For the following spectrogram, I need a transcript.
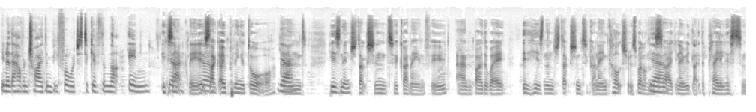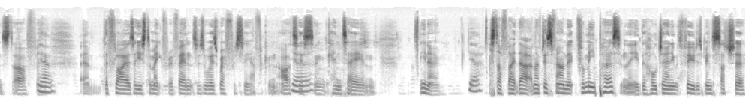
you know, they haven't tried them before, just to give them that in. Yeah, Exactly. It's yeah. like opening a door Yeah. and here's an introduction to Ghanaian food. And by the way, here's an introduction to Ghanaian culture as well on the Yeah. side, you know, with like the playlists and stuff. And, Yeah. Um, the flyers I used to make for events, was always referencing African artists Yeah. and Kente and, you know, yeah, stuff like that. And I've just found it, for me personally, the whole journey with food has been such a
